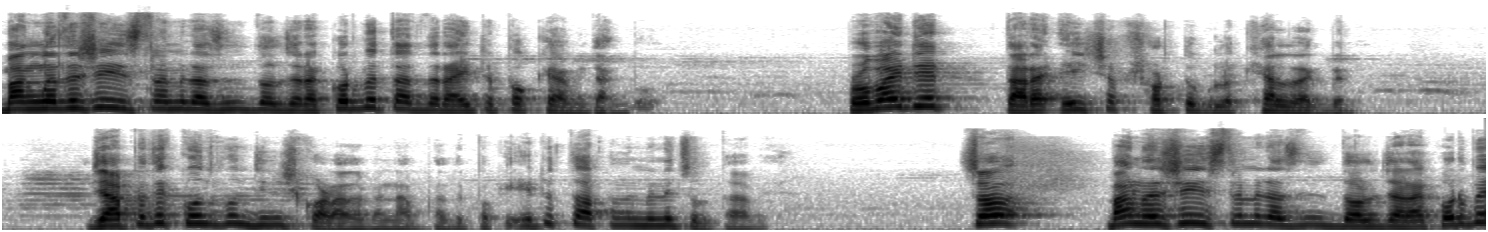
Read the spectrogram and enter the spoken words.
বাংলাদেশে ইসলামী রাজনৈতিক দল যারা করবে তাদের রাইটের পক্ষে আমি থাকব। প্রোভাইডেড তারা এইসব শর্তগুলো খেয়াল রাখবেন যে আপনাদের কোন কোন জিনিস করা যাবে না আপনাদের পক্ষে, এটা তো আপনাদের মেনে চলতে হবে। সো বাংলাদেশে ইসলামী রাজনৈতিক দল যারা করবে,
